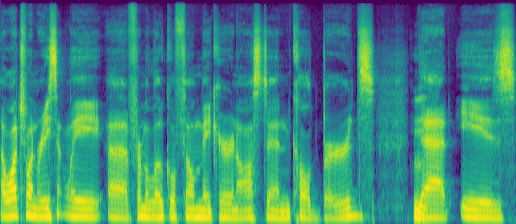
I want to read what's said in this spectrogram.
I watched one recently uh, from a local filmmaker in Austin called Birds that is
